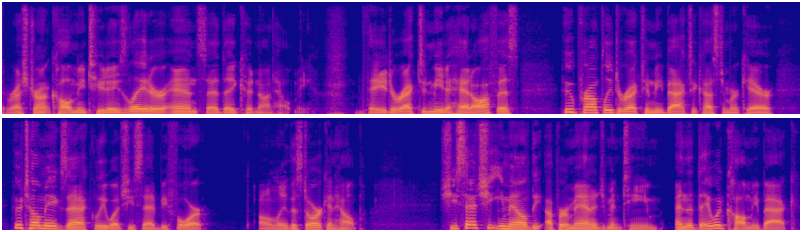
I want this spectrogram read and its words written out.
The restaurant called me two days later and said they could not help me. They directed me to head office, who promptly directed me back to customer care, who told me exactly what she said before only the store can help. She said she emailed the upper management team and that they would call me back,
